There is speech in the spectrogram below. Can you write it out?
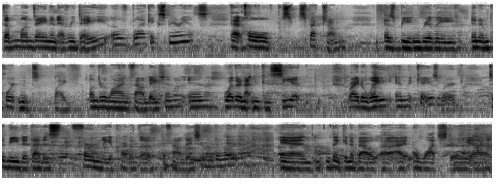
the mundane and everyday of black experience. That whole spectrum as being really an important like underlying foundation in whether or not you can see it right away in Cave's work to me that that is firmly a part of the, the foundation of the work. And thinking about, uh, I, I, watched a uh,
